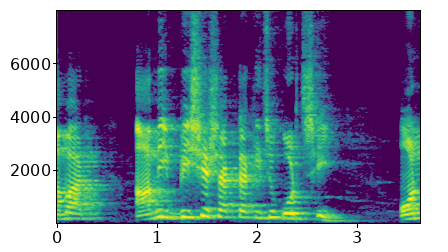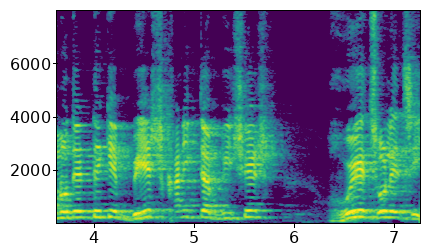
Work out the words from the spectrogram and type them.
আবার আমি বিশেষ একটা কিছু করছি। অন্যদের থেকে বেশ খানিকটা বিশেষ হয়ে চলেছি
